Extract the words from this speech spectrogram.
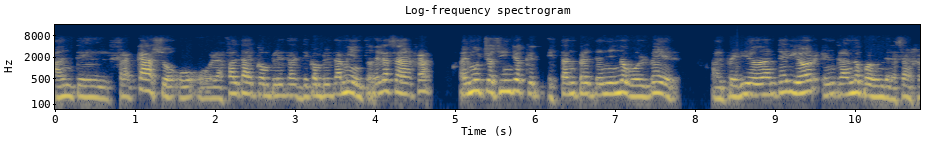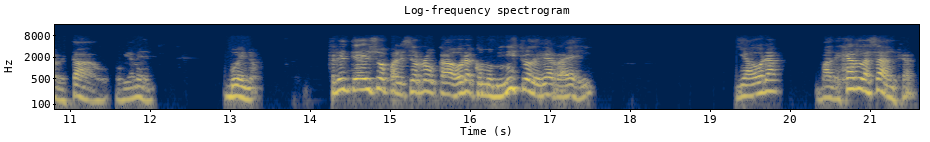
ante el fracaso o, la falta de, completamiento de la zanja, hay muchos indios que están pretendiendo volver al periodo anterior, entrando por donde la zanja no está, obviamente. Bueno, frente a eso aparece Roca ahora como ministro de guerra él, y ahora va a dejar la zanja.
